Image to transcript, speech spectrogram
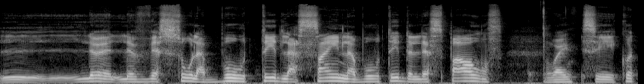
le, le vaisseau, la beauté de la scène, la beauté de l'espace Ouais. c'est écoute,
